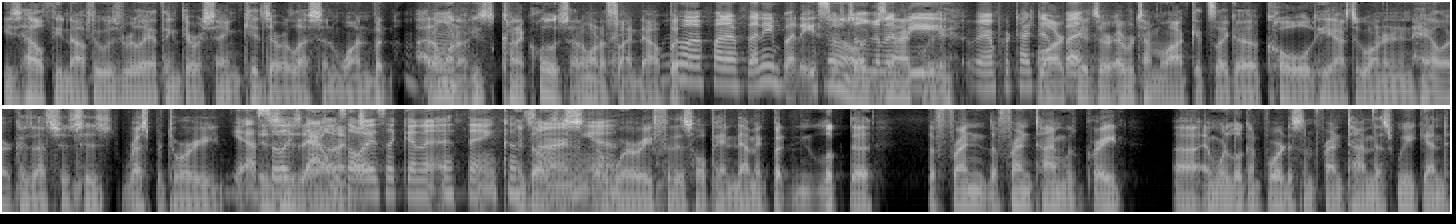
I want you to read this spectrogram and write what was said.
he's healthy enough. It was really, I think they were saying kids that were less than one, but mm-hmm. I don't want to, he's kind of close. I don't want to find out, we but don't want to find out if anybody. So no, still going to be protected. Well, our but, kids are, every time Locke gets like a cold, he has to go on an inhaler because that's just his respiratory. Yeah. So like that ailment. was always like an, a thing, concern. It's yeah. a worry for this whole pandemic. But look, the, the friend, the friend time was great. Uh, and we're looking forward to some friend time this weekend.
